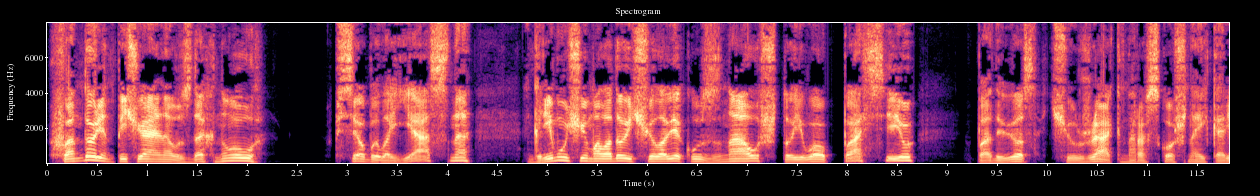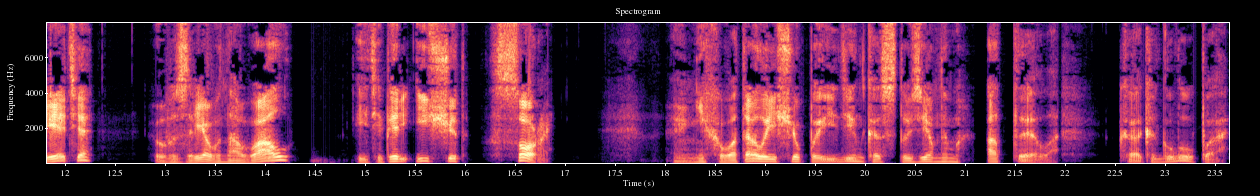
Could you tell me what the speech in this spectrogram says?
Фандорин печально вздохнул. Все было ясно. гремучий молодой человек узнал, что его пассию подвез чужак на роскошной карете, взревновал и теперь ищет ссоры. Не хватало еще поединка с туземным Отелло. Как глупо.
